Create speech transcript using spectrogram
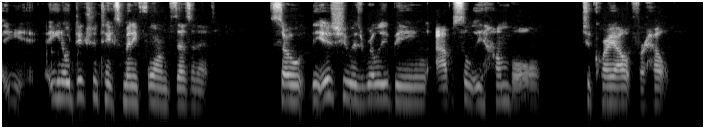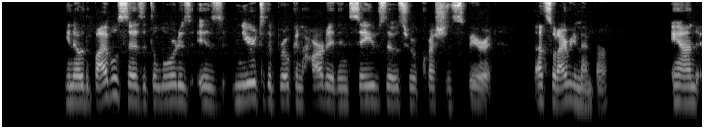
you know addiction takes many forms doesn't it? So the issue is really being absolutely humble to cry out for help. You know the bible says that the lord is is near to the brokenhearted and saves those who are crushed in spirit that's what i remember. And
